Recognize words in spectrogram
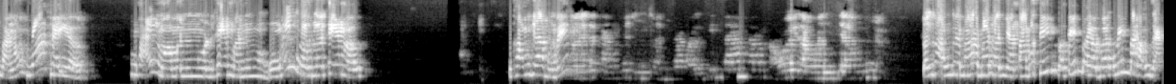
bà nói quá hay rồi. Không phải mà mình mình khen mình mấy người lên khen rồi. Không cho mình biết. Tấn không, cái bà bà lên nhà tao, bà kiếm bà kiếm, bà bà kiếm, bà không gặp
